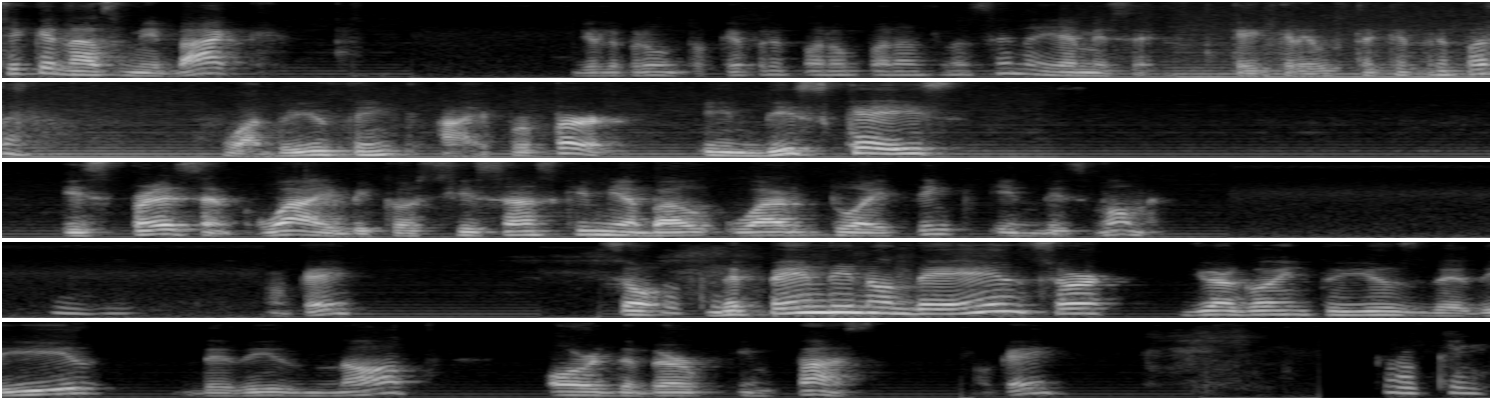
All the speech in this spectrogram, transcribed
She can ask me back. Yo le pregunto, ¿qué preparó para la cena? Y ella me dice, ¿qué cree usted que preparé? What do you think I prepare? In this case, is present. Why? Because she's asking me about what do I think in this moment. Mhm. Okay? So Okay. depending on the answer, you are going to use the did, the did not, or the verb in past. Okay? Okay.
